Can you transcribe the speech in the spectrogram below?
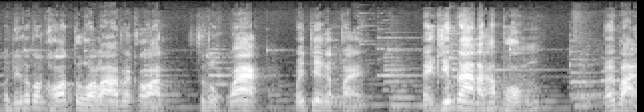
วันนี้ก็ต้องขอตัวลาไปก่อน สนุกมาก ไว้เจอกันใหม่ ในคลิปหน้านะครับผม บ๊ายบาย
